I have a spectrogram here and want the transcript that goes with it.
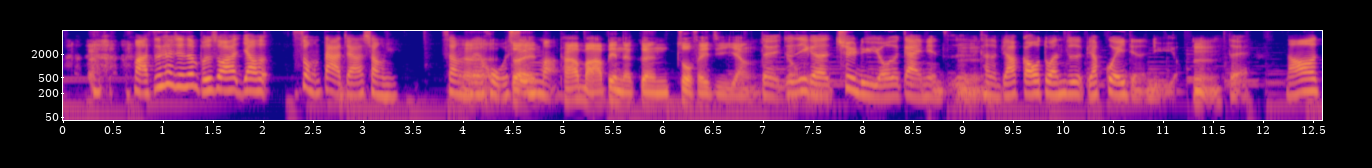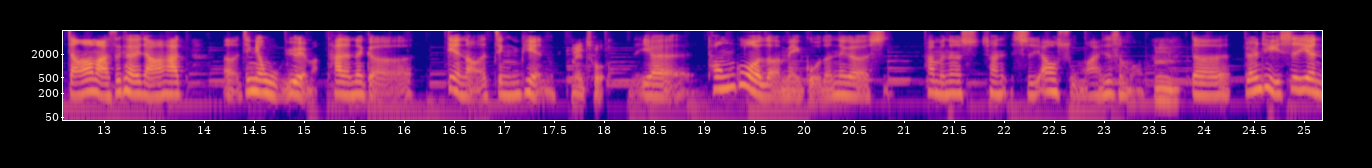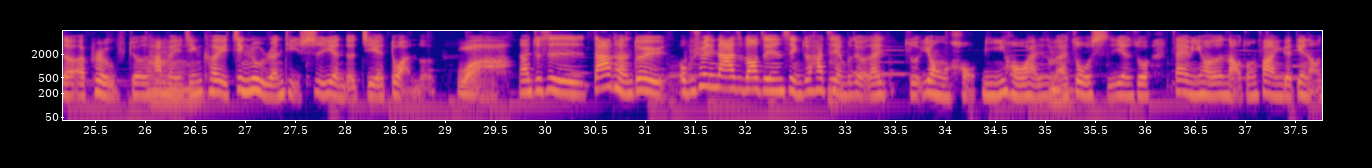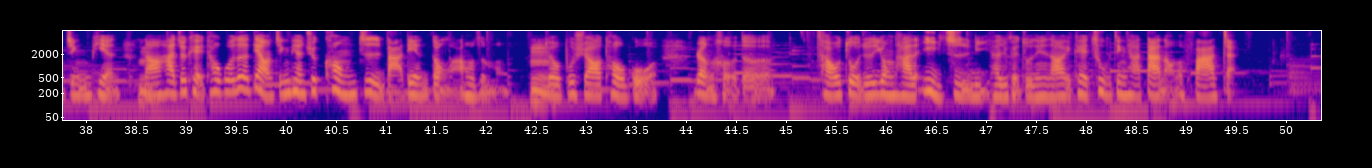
马斯克先生不是说要送大家上？上那个火星嘛，他要把它变得跟坐飞机一样，对，就是一个去旅游的概念，只是可能比较高端，就是比较贵一点的旅游。嗯，对。然后讲到马斯克，也讲到他，呃，今年五月嘛，他的那个电脑的晶片，没错，也通过了美国的那个是他们那个算食药署吗？还是什么？嗯，的人体试验的 approve，就是他们已经可以进入人体试验的阶段了。哇，那就是大家可能对于我不确定大家知不知道这件事情，就是他之前不是有在做用猴猕猴还是什么来做实验，说在猕猴的脑中放一个电脑晶片，然后他就可以透过这个电脑晶片去控制打电动啊或什么，就不需要透过任何的操作，就是用他的意志力，他就可以做这件事，然后也可以促进他大脑的发展。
